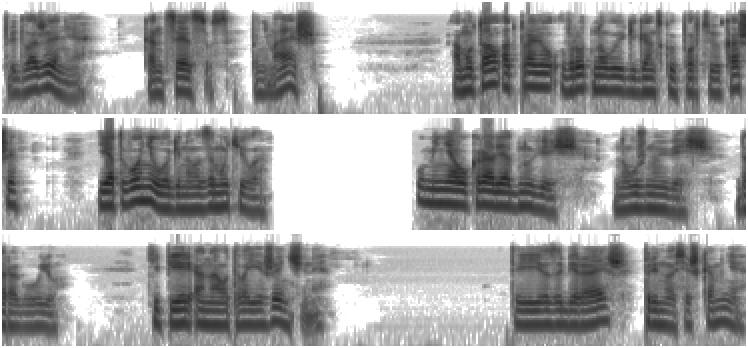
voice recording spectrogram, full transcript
Предложение. Консенсус. Понимаешь?» Амутал отправил в рот новую гигантскую порцию каши, и от вони Логинова замутило. У меня украли одну вещь, нужную вещь, дорогую. Теперь она у твоей женщины. Ты ее забираешь, приносишь ко мне.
